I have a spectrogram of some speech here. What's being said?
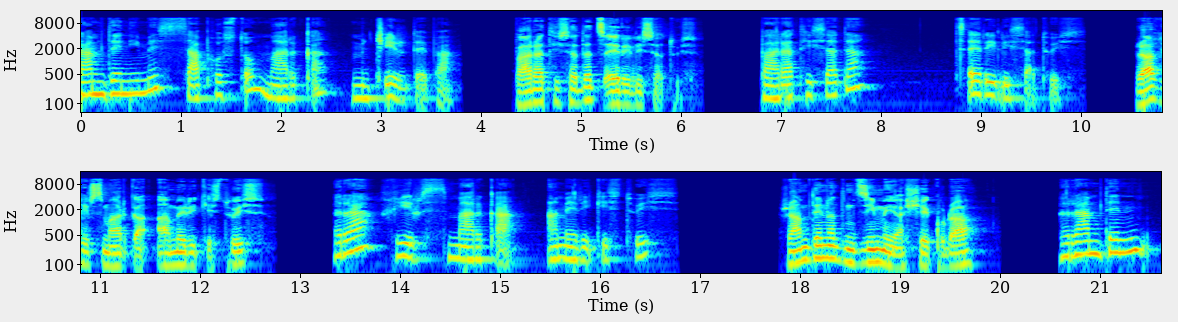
რამდენიმე საფოსტო მარკა მჭირდება? ბარათისა და წერილისათვის. ბარათისა და წერილისათვის. რა ღირს მარკა ამერიკისთვის? რა ღირს მარკა ამერიკისთვის? რამდენად მძიმეა შეკვრა? რამდენად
